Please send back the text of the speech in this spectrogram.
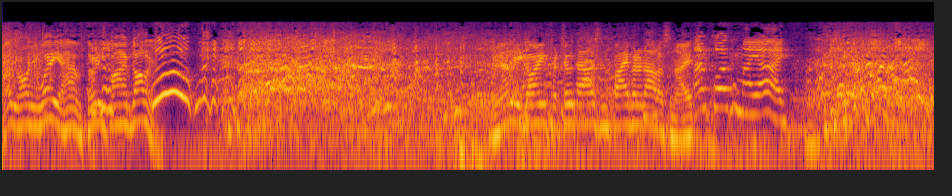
Well, you're on your way. You have $35. Remember, you're going for $2,500 tonight. I'm closing my eye.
